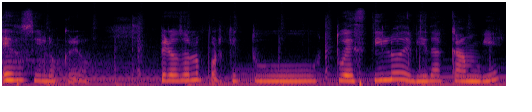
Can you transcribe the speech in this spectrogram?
eso sí lo creo. Pero solo porque tu, tu estilo de vida cambie,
